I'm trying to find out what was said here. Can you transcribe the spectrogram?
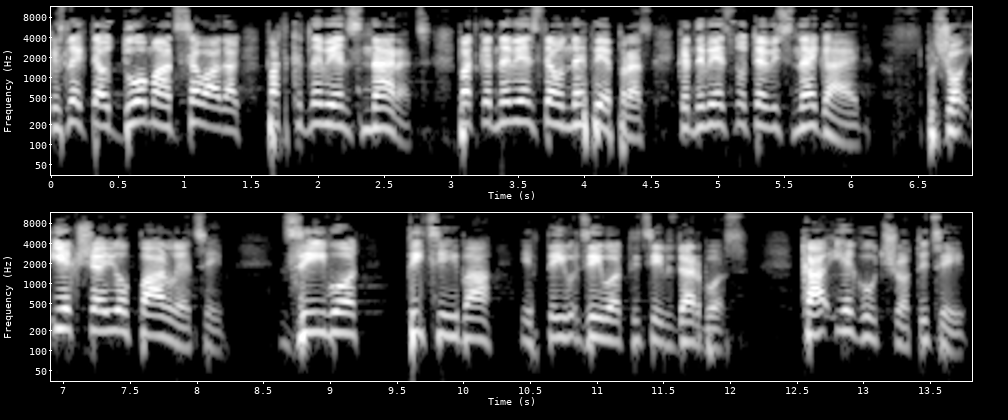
kas liek tev domāt savādāk, pat kad neviens neredz, pat kad neviens tev nepieprasa, kad neviens no tevis negaida. Par šo iekšējo pārliecību dzīvot ticībā, ir dzīvot ticības darbos. Kā iegūt šo ticību?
